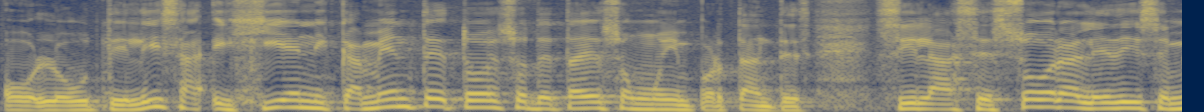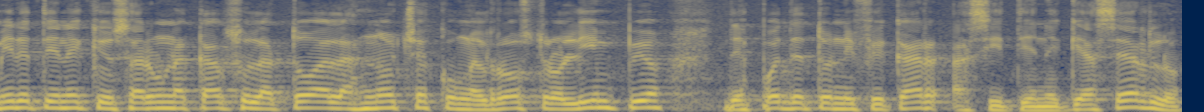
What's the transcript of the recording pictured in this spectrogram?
o lo utiliza higiénicamente, todos esos detalles son muy importantes. Si la asesora le dice, mire, tiene que usar una cápsula todas las noches con el rostro limpio después de tonificar, así tiene que hacerlo.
